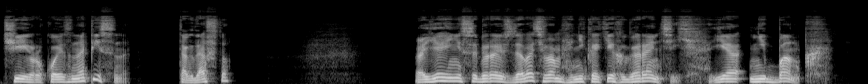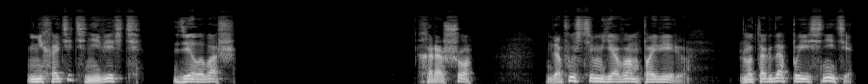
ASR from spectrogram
чьей рукой это написано? Тогда что? А я и не собираюсь давать вам никаких гарантий. Я не банк. Не хотите, не верьте. Дело ваше. Хорошо. Допустим, я вам поверю. Но тогда поясните,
